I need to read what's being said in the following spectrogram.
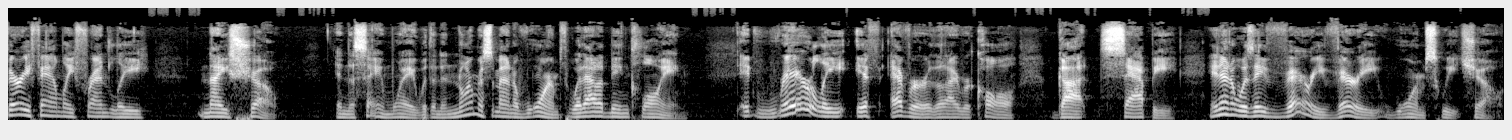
very family friendly, nice show in the same way with an enormous amount of warmth without it being cloying. It rarely, if ever, that I recall, got sappy. And then it was a very, very warm, sweet show.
